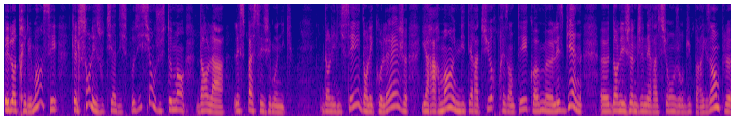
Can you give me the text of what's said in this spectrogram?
Et l'autre élément, c'est quels sont les outils à disposition, justement, dans l'espace hégémonique? Dans les lycées, dans les collèges, il y a rarement une littérature présentée comme euh, lesbienne. Euh, dans les jeunes générations aujourd'hui, par exemple,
